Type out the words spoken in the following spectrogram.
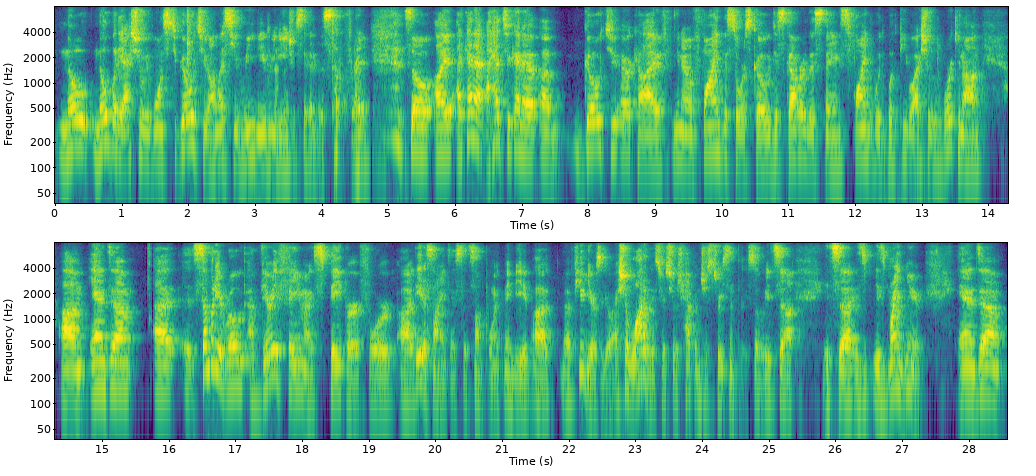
no nobody actually wants to go to unless you're really really interested in this stuff, right? So I I kind of I had to kind of um, go to arXiv, you know, find the source code, discover these things, find what what people actually working on, um, and um, uh, somebody wrote a very famous paper for uh, data scientists at some point, maybe uh, a few years ago. Actually, a lot of this research happened just recently, so it's uh, it's, uh, it's, it's brand new. And um,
